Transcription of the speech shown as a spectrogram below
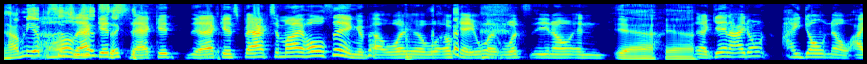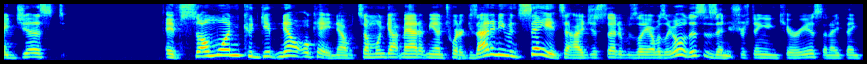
How many episodes? Oh, that gets Six? that get that gets back to my whole thing about what uh, okay what what's you know and Yeah, yeah. again I don't I don't know I just if someone could give now okay now someone got mad at me on Twitter because I didn't even say it I just said it was like I was like oh this is interesting and curious and I think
